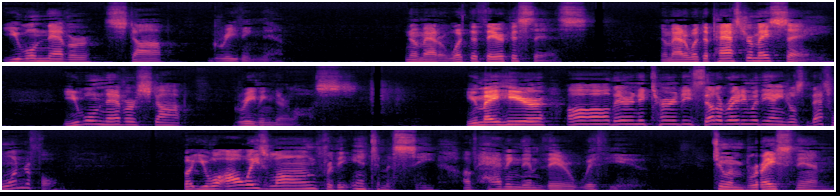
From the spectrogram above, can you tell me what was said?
You will never stop grieving them. No matter what the therapist says, no matter what the pastor may say, you will never stop grieving their loss. You may hear, oh, they're in eternity celebrating with the angels. That's wonderful. But you will always long for the intimacy of having them there with you, to embrace them,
